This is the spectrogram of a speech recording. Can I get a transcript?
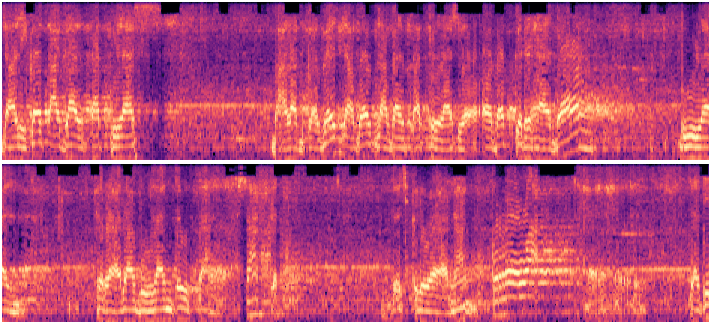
Dalika tanggal 14 Malam Kamis tanggal tanggal 14 Ada gerhana bulan. Gerhana bulan total sakit. Terus gerhana kerawak Jadi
